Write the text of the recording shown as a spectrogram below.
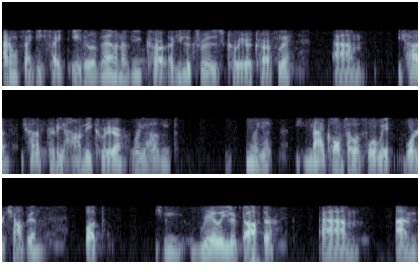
I don't think he'll fight either of them. And if you if you look through his career carefully, um, he's had he's had a pretty handy career where he hasn't, you know, he, now call himself a four weight world champion, but he's been really looked after. Um, and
